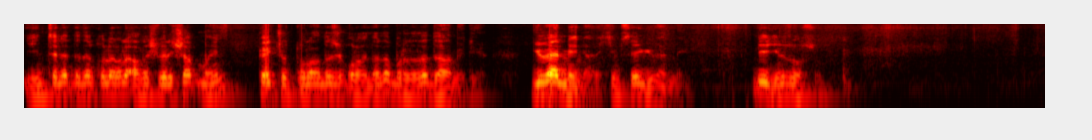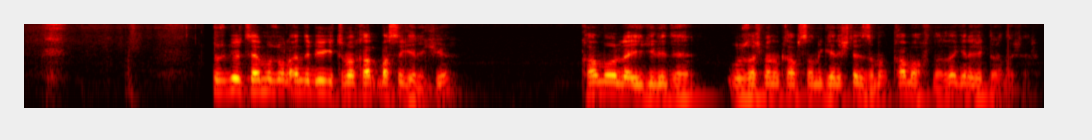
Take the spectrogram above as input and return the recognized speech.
internet neden kolay alışveriş yapmayın. Pek çok dolandırıcı olaylar da burada da devam ediyor. Güvenmeyin yani. Kimseye güvenmeyin. Bilginiz olsun. 31 Temmuz olayında büyük ihtimal kalkması gerekiyor. Kamuoyuyla ilgili de uzlaşmanın kapsamı genişlediği zaman kamu afları da gelecektir arkadaşlar.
